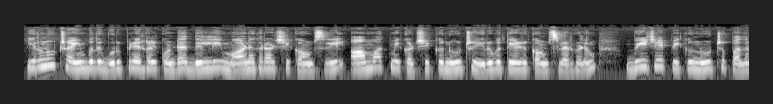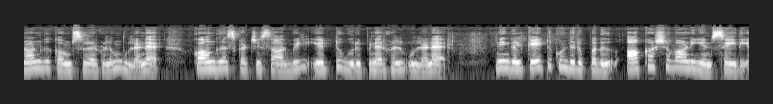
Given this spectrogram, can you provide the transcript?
இருநூற்று ஐம்பது உறுப்பினர்கள் கொண்ட தில்லி மாநகராட்சி கவுன்சிலில் ஆம் ஆத்மி கட்சிக்கு நூற்று இருபத்தேழு கவுன்சிலர்களும் பிஜேபிக்கு நூற்று பதினான்கு கவுன்சிலர்களும் உள்ளனர். காங்கிரஸ் கட்சி சார்பில் எட்டு உறுப்பினர்கள் உள்ளனர். நீங்கள் கேட்டுக்கொண்டிருப்பது ஆகாஷவாணியின் செய்தி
